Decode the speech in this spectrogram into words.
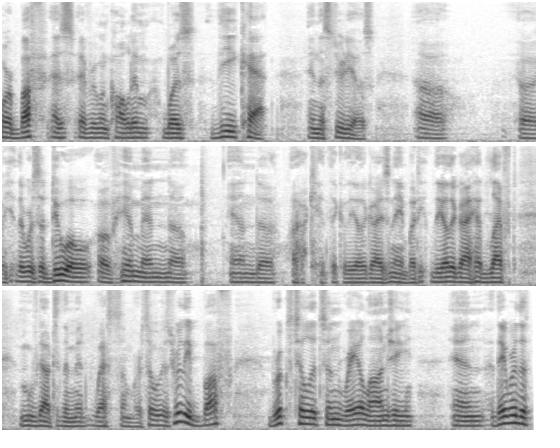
or Buff as everyone called him, was the cat in the studios. Uh, uh, there was a duo of him and uh, and uh, I can't think of the other guy's name, but he, the other guy had left, moved out to the Midwest somewhere. So it was really Buff, Brooks Tillotson, Ray Alonge, and they were the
